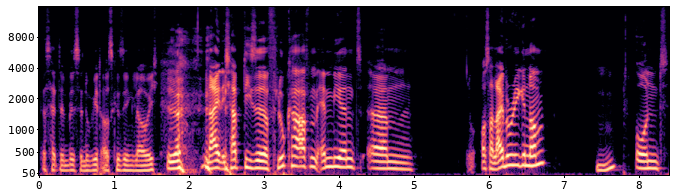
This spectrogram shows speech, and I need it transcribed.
das hätte ein bisschen weird ausgesehen, glaube ich. Ja. Nein, ich habe diese Flughafen Ambient ähm, aus der Library genommen. Mhm. Und,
